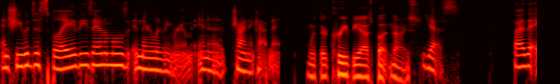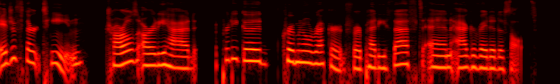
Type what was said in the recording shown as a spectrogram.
And she would display these animals in their living room in a china cabinet. with their creepy ass button eyes. Yes. By the age of 13, Charles already had a pretty good criminal record for petty theft and aggravated assault.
